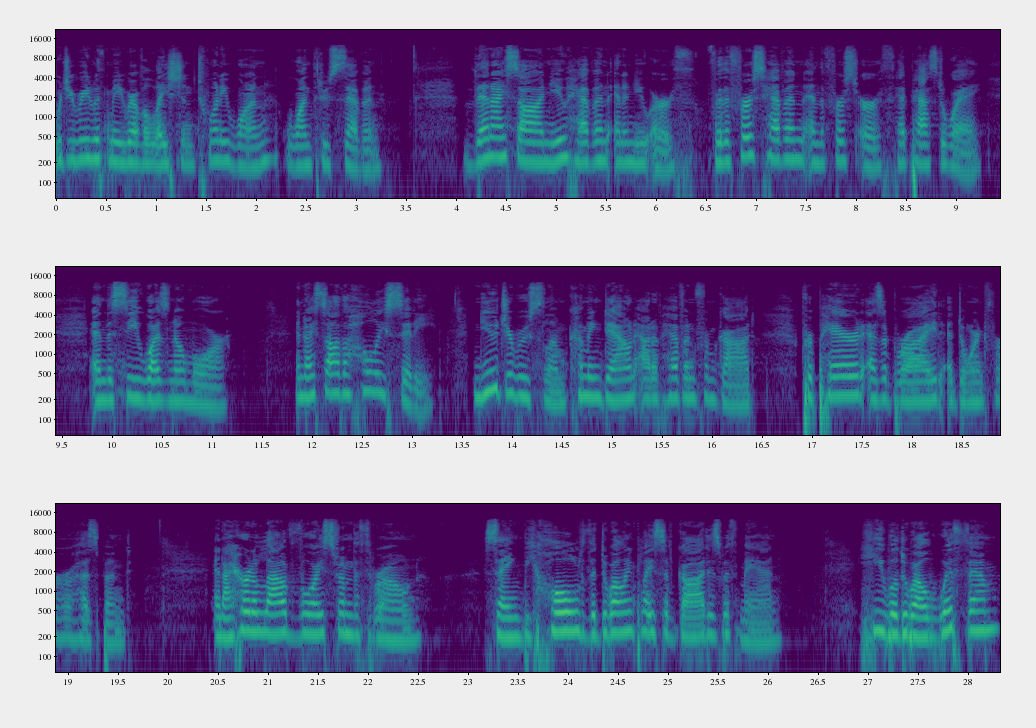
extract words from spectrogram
Would you read with me Revelation 21 1 through 7? Then I saw a new heaven and a new earth, for the first heaven and the first earth had passed away, and the sea was no more. And I saw the holy city, New Jerusalem, coming down out of heaven from God, prepared as a bride adorned for her husband. And I heard a loud voice from the throne saying, Behold, the dwelling place of God is with man. He will dwell with them,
